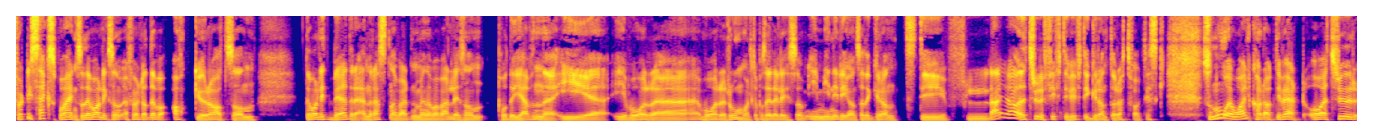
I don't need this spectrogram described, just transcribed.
46 poeng, så det var liksom, jeg følte at det var akkurat sånn det var litt bedre enn resten av verden, men det var veldig sånn på det jevne i, i våre, våre rom. holdt jeg på å si. Det er liksom, I miniligaen så er det grønt de Nei, ja, jeg tror det er 50-50 grønt og rødt, faktisk. Så nå er wildcard aktivert, og jeg tror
